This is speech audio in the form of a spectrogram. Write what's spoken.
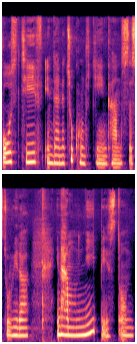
positiv in deine Zukunft gehen kannst, dass du wieder in Harmonie bist. Und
